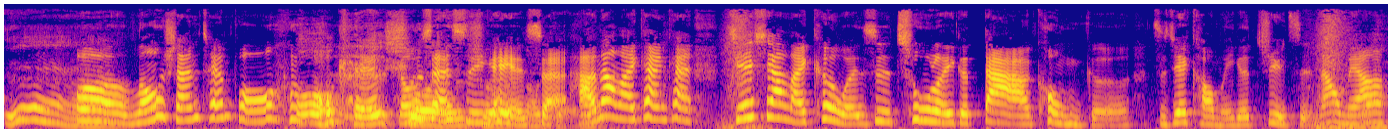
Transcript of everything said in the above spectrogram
Yeah. 哦，龙山 Temple。 Oh, okay, sure. 龙山寺应该 sure, 也算。 okay. 好，那我们来看看，接下来课文是出了一个大空格，直接考我们一个句子。那我们要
